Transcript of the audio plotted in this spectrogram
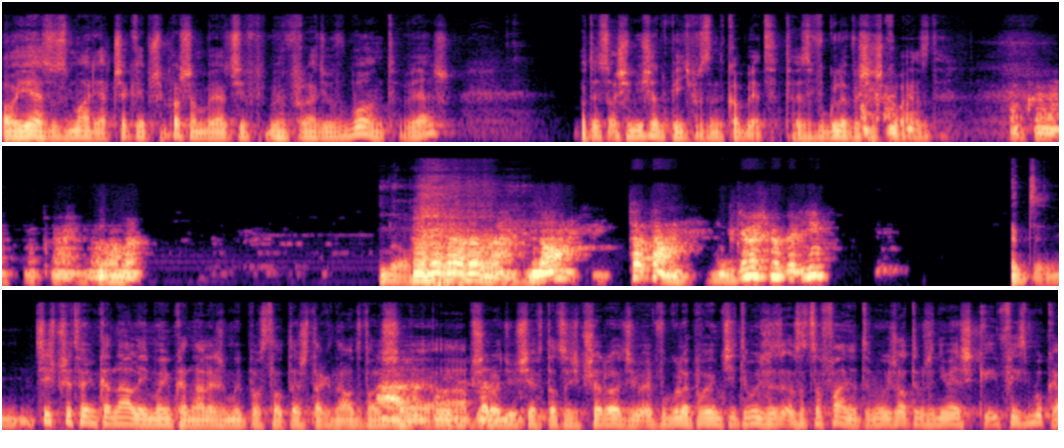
O Jezus Maria, czekaj, przepraszam, bo ja cię bym wprowadził w błąd, wiesz? Bo to jest 85% kobiet. To jest w ogóle wyższa szkoła jazdy. Okej, okay, okej, okay, no dobra. No. no dobra, dobra. No, co tam? Gdzie myśmy byli? Gdzieś przy twoim kanale i moim kanale, że mój powstał też tak na odwal się, a, a przerodził się w to, co się przerodził. W ogóle powiem ci, ty mówisz o zacofaniu, ty mówisz o tym, że nie miałeś Facebooka.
